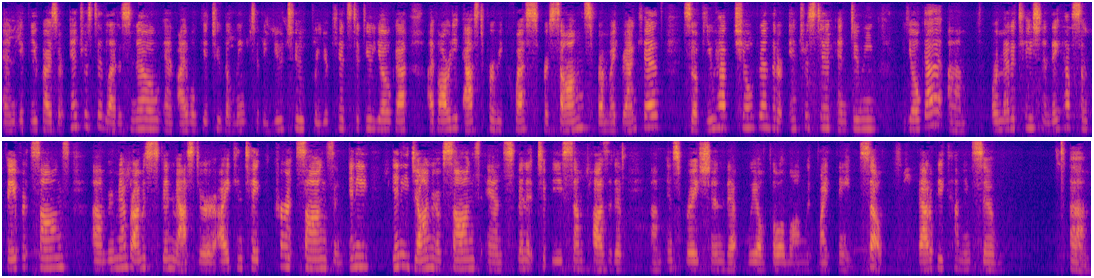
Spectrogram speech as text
And if you guys are interested, let us know, and I will get you the link to the YouTube for your kids to do yoga. I've already asked for requests for songs from my grandkids, so if you have children that are interested in doing yoga, um, or meditation they have some favorite songs. Um, remember i'm a spin master. I can take current songs and any any genre of songs and spin it to be some positive um, inspiration that will go along with my theme. So that'll be coming soon. Um,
